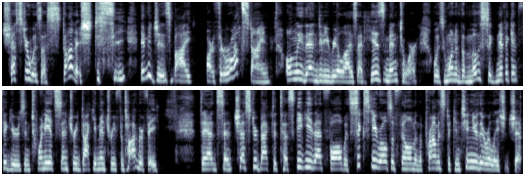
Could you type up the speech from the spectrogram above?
Chester was astonished to see images by Arthur Rothstein. Only then did he realize that his mentor was one of the most significant figures in 20th century documentary photography. Dad sent Chester back to Tuskegee that fall with 60 rolls of film and the promise to continue their relationship.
